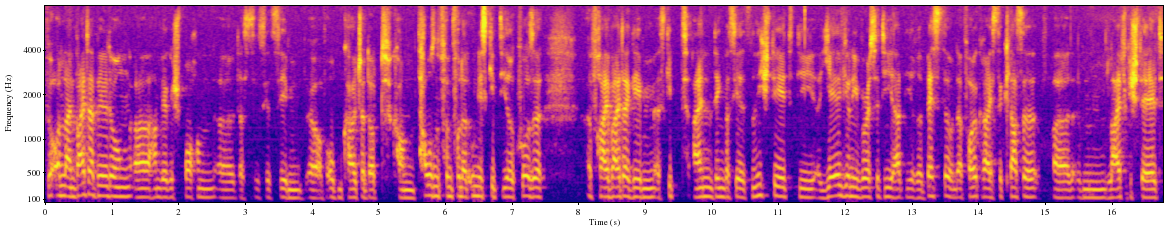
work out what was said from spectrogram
für Online-Weiterbildung äh, haben wir gesprochen, äh, dass es jetzt eben äh, auf openculture.com 1500 Unis gibt, die ihre Kurse äh, frei weitergeben. Es gibt ein Ding, was hier jetzt noch nicht steht. Die Yale University hat ihre beste und erfolgreichste Klasse äh, live gestellt,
